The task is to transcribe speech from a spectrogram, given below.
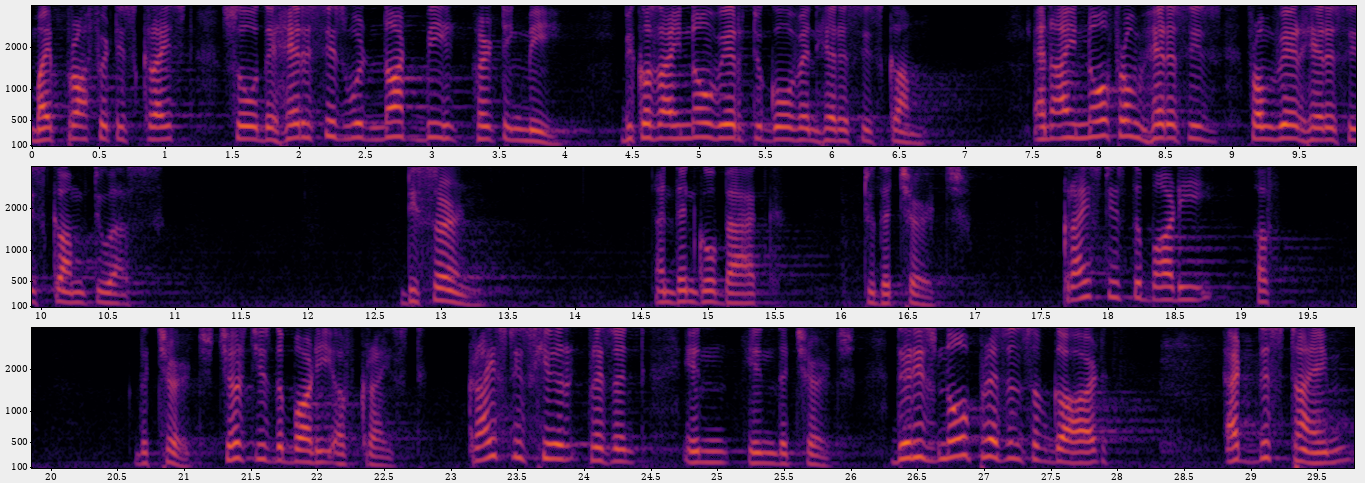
my prophet is Christ, so the heresies would not be hurting me because I know where to go when heresies come. And I know from heresies, from where heresies come to us. Discern and then go back to the church. Christ is the body of the church. Church is the body of Christ. Christ is here present in, in the church. There is no presence of God at this time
